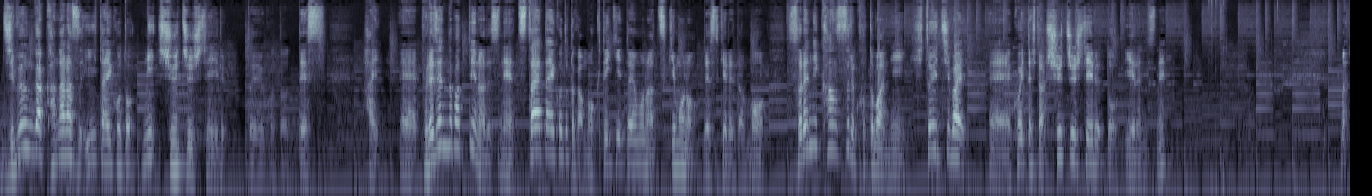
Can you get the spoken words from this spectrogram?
自分が必ず言いたいことに集中しているということです。はい。えープレゼンの場っていうのはですね、伝えたいこととか目的というものは付き物ですけれども、それに関する言葉に人一倍、えーこういった人は集中していると言えるんですね。まあ、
